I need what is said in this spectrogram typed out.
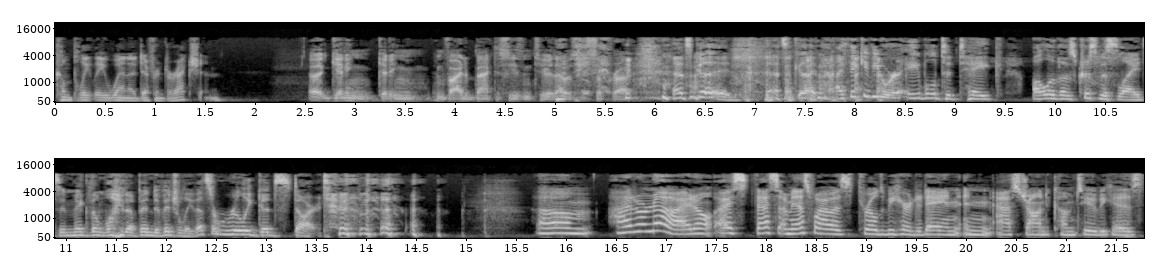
completely went a different direction. Uh, getting getting invited back to season two, that was a surprise. That's good. That's good. I think if you were able to take all of those Christmas lights and make them light up individually, that's a really good start. I don't know. I don't, I, that's, I mean, that's why I was thrilled to be here today and, and ask John to come too, because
